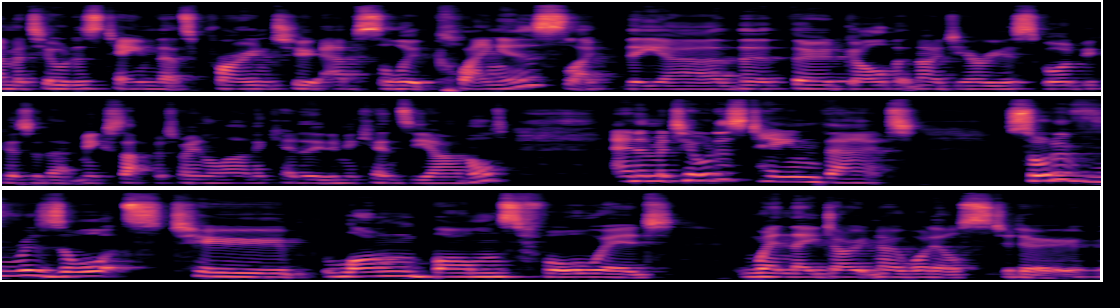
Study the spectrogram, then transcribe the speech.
a Matildas team that's prone to absolute clangers, like the uh, the third goal that Nigeria scored because of that mix up between Alana Kennedy and Mackenzie Arnold, and a Matildas team that sort of resorts to long bombs forward when they don't know what else to do.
